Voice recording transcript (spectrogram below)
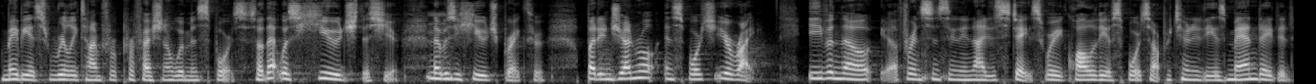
maybe it's really time for professional women's sports. So that was huge this year. That was a huge breakthrough. But in general, in sports, you're right. Even though, uh, for instance, in the United States, where equality of sports opportunity is mandated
